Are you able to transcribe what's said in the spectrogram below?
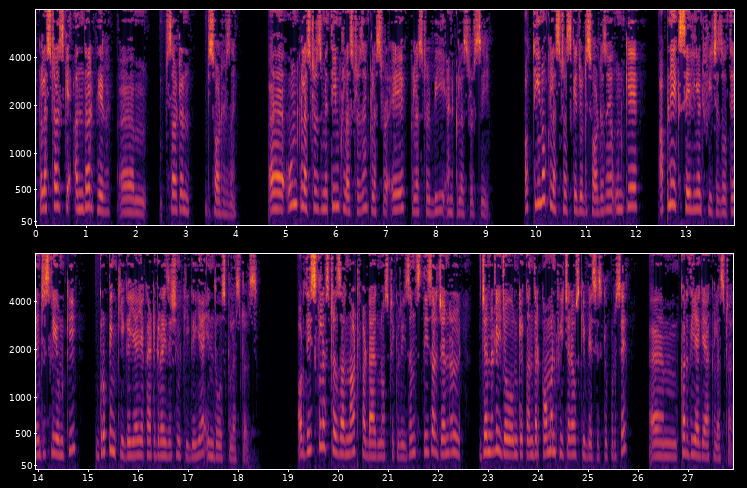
क्लस्टर्स uh, के अंदर फिर सर्टन um, डिसऑर्डर्स हैं। उन क्लस्टर्स में तीन क्लस्टर्स हैं cluster A cluster B and cluster C और तीनों क्लस्टर्स के जो डिसऑर्डर्स हैं उनके अपने एक सेलियंट फीचर्स होते हैं जिसलिए उनकी ग्रुपिंग की गई है या कैटेगराइजेशन की गई है इन दोज क्लस्टर्स और these clusters are not for diagnostic reason these are general generally जो उनके अंदर कॉमन फीचर है उसकी बेसिस के ऊपर से um, कर दिया गया cluster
